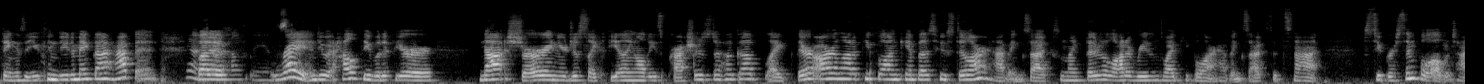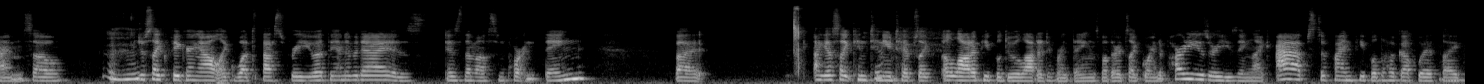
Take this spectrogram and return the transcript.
things that you can do to make that happen, Yeah, but if- and right? And do it healthy. But if you're not sure and you're just like feeling all these pressures to hook up, like there are a lot of people on campus who still aren't having sex, and like there's a lot of reasons why people aren't having sex. It's not super simple all the time. So Mm-hmm. just like figuring out like what's best for you at the end of the day is is the most important thing but i guess like continued tips like a lot of people do a lot of different things whether it's like going to parties or using like apps to find people to hook up with like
